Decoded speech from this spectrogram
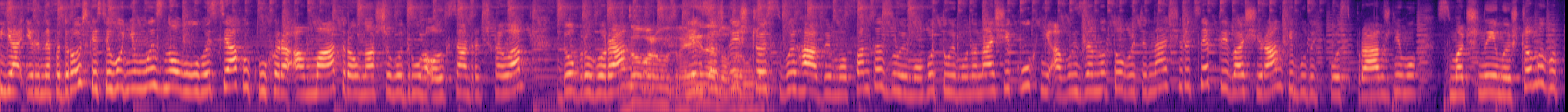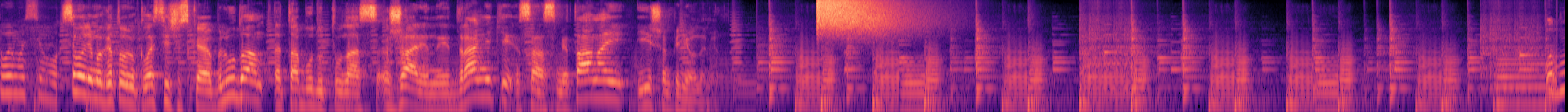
я Ірина Федоровська. Сьогодні ми знову у гостях у кухара-аматора, у нашого друга Олександра Чхайла. Доброго ранку. Доброго утра, Як Ірина, завжди, доброго утра. щось вигадуємо, фантазуємо, готуємо на нашій кухні. А ви занотовуйте наші рецепти. і Ваші ранки будуть по-справжньому смачними. Що ми готуємо сьогодні? Сегодня мы готовим классическое блюдо. Это будут у нас жареные драники со сметаной и шампиньонами.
